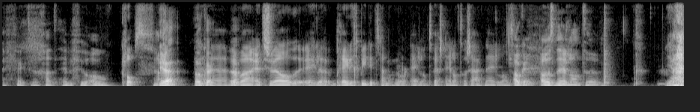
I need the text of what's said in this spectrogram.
effecten gaat hebben? Veel over? Klopt. Ja? Oké. Eh, Ja. hebben- het is wel hele brede gebieden. Het is namelijk Noord-Nederland, West-Nederland en Zuid-Nederland. Oké, Oost-Nederland. eh, Ja.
